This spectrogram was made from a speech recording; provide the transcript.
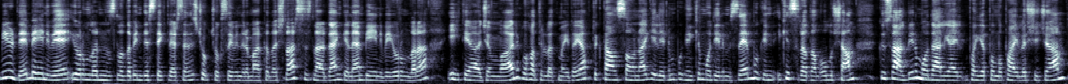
Bir de beğeni ve yorumlarınızla da beni desteklerseniz çok çok sevinirim arkadaşlar. Sizlerden gelen beğeni ve yorumlara ihtiyacım var. Bu hatırlatmayı da yaptıktan sonra gelelim bugünkü modelimize. Bugün iki sıradan oluşan güzel bir model yapımı paylaşacağım.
